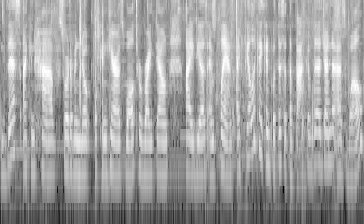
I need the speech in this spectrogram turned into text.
this, I can have sort of a notebook in here as well to write down ideas and plans. I feel like I can put this at the back of the agenda as well.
